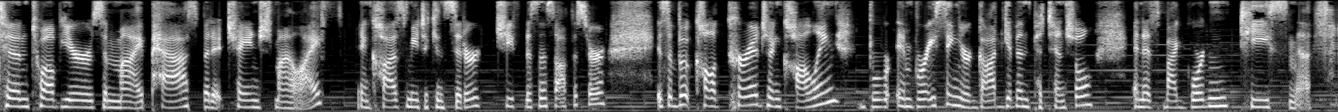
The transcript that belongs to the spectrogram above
10, 12 years in my past, but it changed my life and caused me to consider chief business officer is a book called Courage and Calling, Br- Embracing Your God-Given Potential. And it's by Gordon T. Smith.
